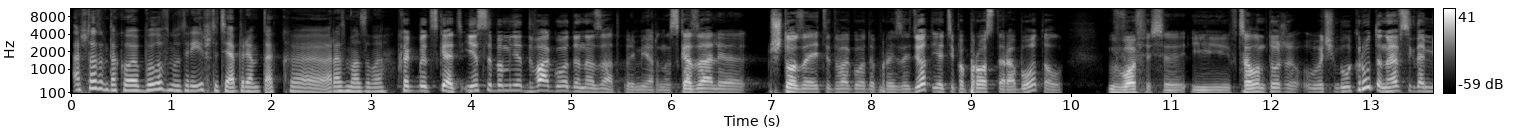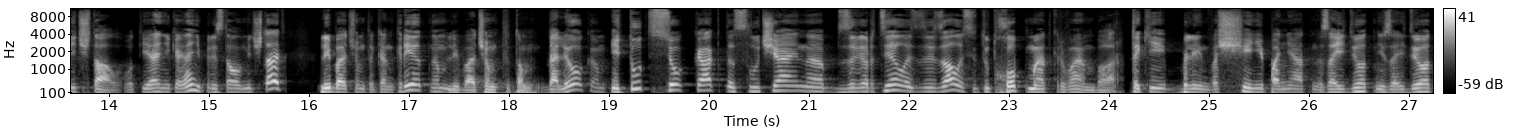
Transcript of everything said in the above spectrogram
А что там такое было внутри, что тебя прям так э, размазало? Как бы это сказать, если бы мне два года назад примерно сказали, что за эти два года произойдет, я типа просто работал в офисе, и в целом тоже очень было круто, но я всегда мечтал. Вот я никогда не переставал мечтать, либо о чем-то конкретном, либо о чем-то там далеком. И тут все как-то случайно завертелось, завязалось, и тут хоп, мы открываем бар. Такие, блин, вообще непонятно, зайдет, не зайдет.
